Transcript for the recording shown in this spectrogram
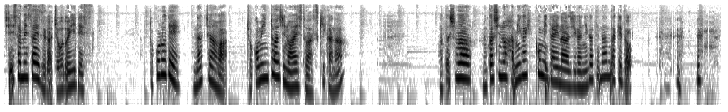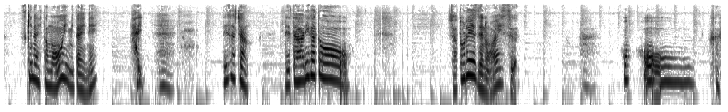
小さめサイズがちょうどいいです。ところで、なっちゃんはチョコミント味のアイスは好きかな？私は昔の歯磨き粉みたいな味が苦手なんだけど。好きな人も多いみたいね。はい。リサちゃん、レターありがとう。シャトレーゼのアイス。ほっほー。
